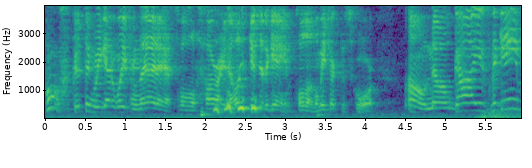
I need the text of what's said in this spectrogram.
Whew, good thing we got away from that asshole. All right, now let's get to the game. Hold on, let me check the score. Oh no, guys, the game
